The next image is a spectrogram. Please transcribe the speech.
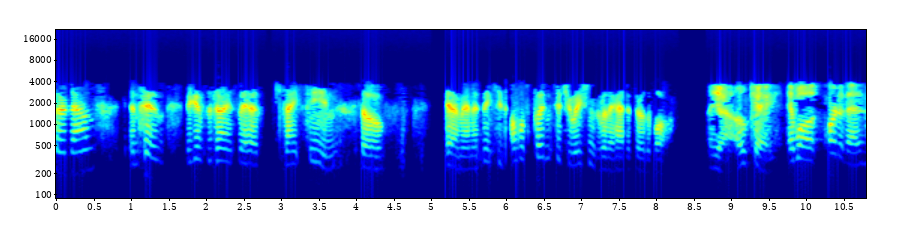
third downs, and then against the Giants they had 19. So, yeah, man, I think he's almost put in situations where they had to throw the ball. Yeah, okay. And well, as part of that, and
